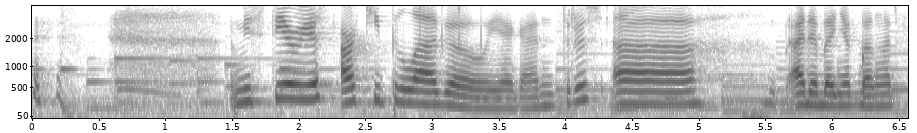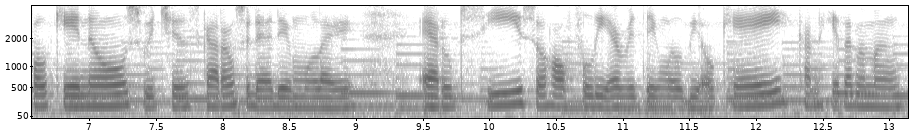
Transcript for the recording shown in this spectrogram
mysterious archipelago ya kan. Terus uh, ada banyak banget volcanoes which is sekarang sudah ada yang mulai erupsi so hopefully everything will be okay. Karena kita memang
